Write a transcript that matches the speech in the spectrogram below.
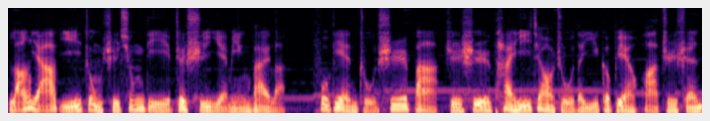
狼牙一众师兄弟这时也明白了，副殿主师霸只是太一教主的一个变化之身。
